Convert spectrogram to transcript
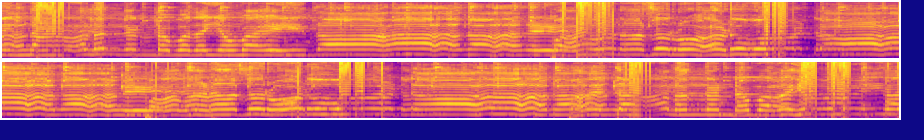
ஆலங்கண்ட மதயம் வைத்தா பாவனாச ரோடு போட்டா பாவனாச ரோடு போட்டா ஆலங்கண்ட மதயம் வைத்தா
